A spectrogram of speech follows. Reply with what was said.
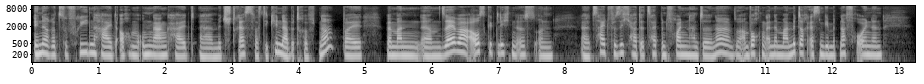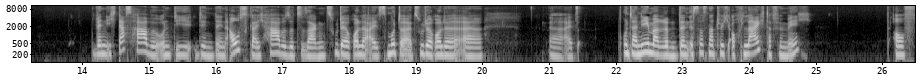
innere Zufriedenheit, auch im Umgang halt äh, mit Stress, was die Kinder betrifft, ne? Weil wenn man ähm, selber ausgeglichen ist und äh, Zeit für sich hatte, Zeit mit Freunden hatte, ne, so am Wochenende mal Mittagessen gehen mit einer Freundin, wenn ich das habe und die, den, den Ausgleich habe sozusagen zu der Rolle als Mutter, zu der Rolle äh, äh, als Unternehmerin, dann ist das natürlich auch leichter für mich, auf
